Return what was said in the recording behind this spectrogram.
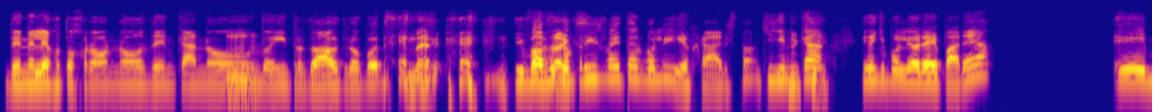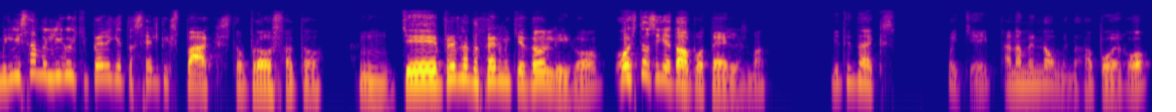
δεν ελέγχω το χρόνο, δεν κάνω Μμ. το intro, το outro, οπότε Ναι. υπό αυτό το Εντάξει. πρίσμα ήταν πολύ ευχάριστο και γενικά Οκ. ήταν και πολύ ωραία η παρέα. Ε, μιλήσαμε λίγο εκεί πέρα για το Celtics Bucks στο πρόσφατο Μμ. και πρέπει να το φέρουμε και εδώ λίγο. Όχι τόσο για το αποτέλεσμα, γιατί εντάξει, οκ, αναμενόμενο θα πω εγώ.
